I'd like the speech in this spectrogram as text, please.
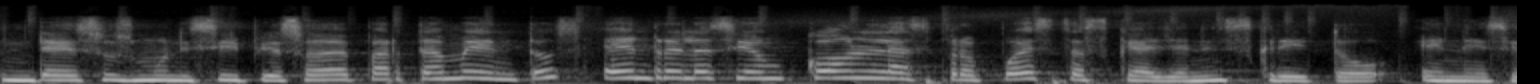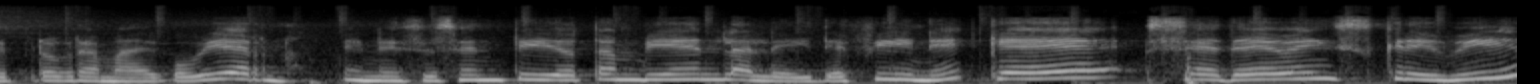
de sus municipios o departamentos en relación con las propuestas que hayan inscrito en ese programa de gobierno. En ese sentido también la ley define que se debe inscribir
